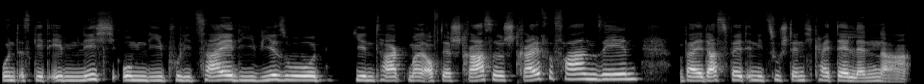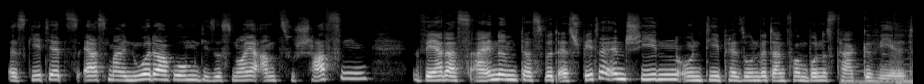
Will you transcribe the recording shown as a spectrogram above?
Und es geht eben nicht um die Polizei, die wir so jeden Tag mal auf der Straße Streife fahren sehen, weil das fällt in die Zuständigkeit der Länder. Es geht jetzt erstmal nur darum, dieses neue Amt zu schaffen. Wer das einnimmt, das wird erst später entschieden und die Person wird dann vom Bundestag gewählt.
